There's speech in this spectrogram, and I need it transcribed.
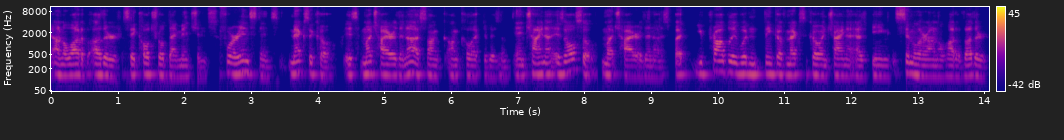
on a lot of other, say, cultural dimensions. For instance, Mexico is much higher than us on, on collectivism, and China is also much higher than us. But you probably wouldn't think of Mexico and China as being similar on a lot of other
